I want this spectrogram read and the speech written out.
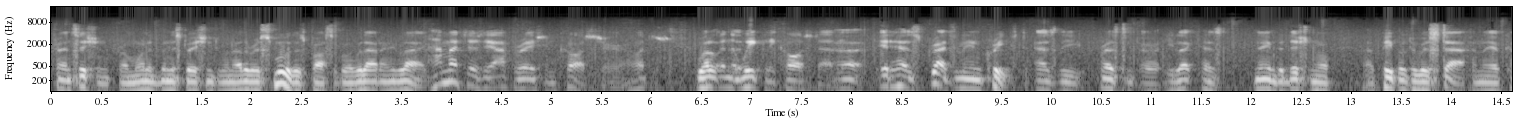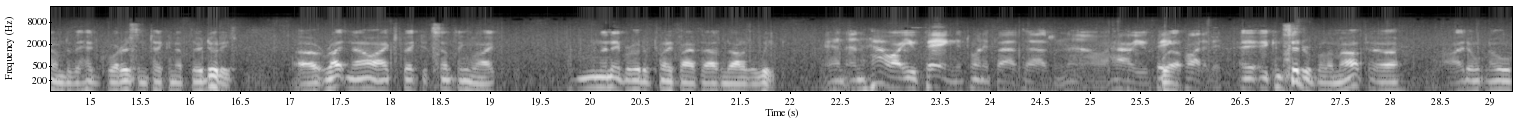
transition from one administration to another as smooth as possible without any lag. How much does the operation cost, sir? What's Well, been the uh, weekly cost of it? Uh, it has gradually increased as the president-elect has named additional uh, people to his staff, and they have come to the headquarters and taken up their duties. Uh, right now, I expect it's something like in the neighborhood of twenty-five thousand dollars a week. And and how are you paying the 25000 now? How are you paying Well, part of it? A, a considerable amount. Uh, I don't know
